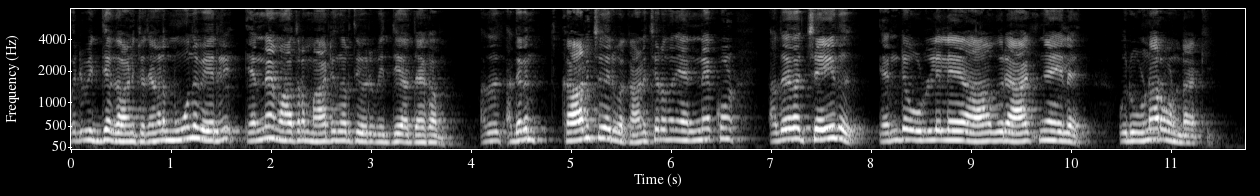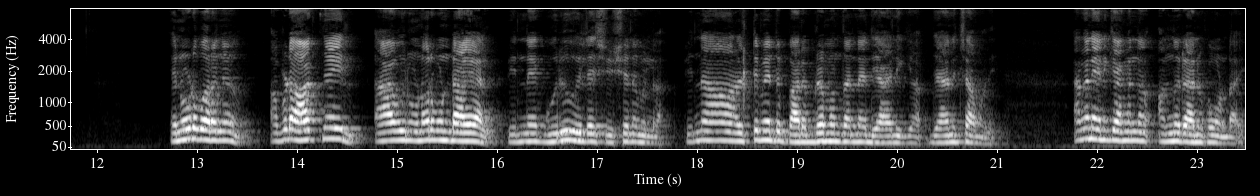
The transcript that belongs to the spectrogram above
ഒരു വിദ്യ കാണിച്ചു ഞങ്ങൾ മൂന്ന് പേരിൽ എന്നെ മാത്രം മാറ്റി നിർത്തിയ ഒരു വിദ്യ അദ്ദേഹം. അത് അദ്ദേഹം കാണിച്ചു തരുക കാണിച്ചു തരുന്ന എന്നെ അദ്ദേഹം ചെയ്ത് എന്റെ ഉള്ളിലെ ആ ഒരു ആജ്ഞയിൽ ഒരു ഉണർവുണ്ടാക്കി. എന്നോട് പറഞ്ഞു അവിടെ ആജ്ഞയിൽ ആ ഒരു ഉണർവുണ്ടായാൽ പിന്നെ ഗുരുവില്ല ശിഷ്യനുമില്ല. പിന്നെ ആ അൾട്ടിമേറ്റ് പരബ്രഹ്മം തന്നെ ധ്യാനിക്കുക ധ്യാനിച്ചാൽ മതി. അങ്ങനെ എനിക്ക് അങ്ങനെ അന്നൊരു അനുഭവം ഉണ്ടായി.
